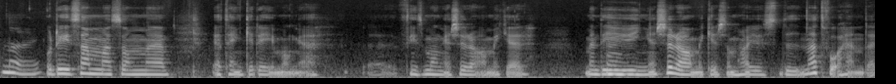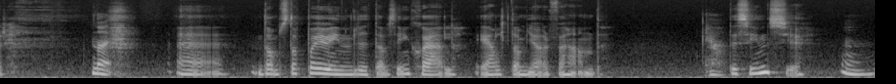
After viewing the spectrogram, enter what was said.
Nej. Och det är samma som, eh, jag tänker det är många, eh, finns många keramiker. Men det är ju Mm. ingen keramiker som har just dina två händer. Nej. Eh, De stoppar ju in lite av sin själ i allt de gör för hand. Ja. Det syns ju. Mm.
